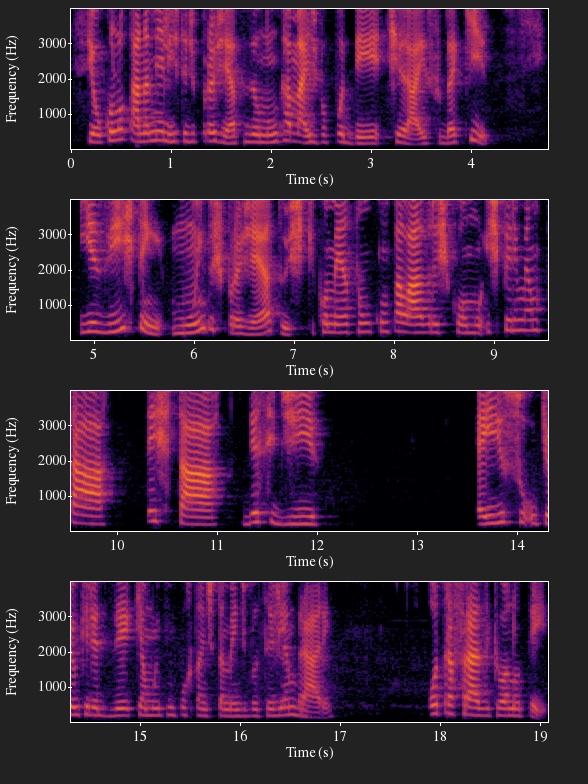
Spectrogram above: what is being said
Se eu colocar na minha lista de projetos, eu nunca mais vou poder tirar isso daqui. E existem muitos projetos que começam com palavras como experimentar, testar, decidir. É isso o que eu queria dizer que é muito importante também de vocês lembrarem. Outra frase que eu anotei:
